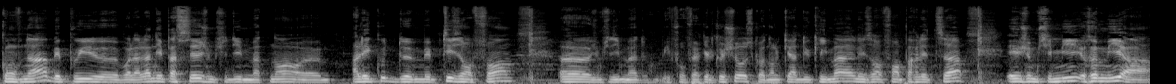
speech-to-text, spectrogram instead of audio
convenable. Et puis euh, voilà, l'année passée, je me suis dit maintenant, à l'écoute de mes petits enfants, euh, je me suis dit il faut faire quelque chose. Quoi. Dans le cadre du climat, les enfants parlaient de ça, et je me suis mis remis à,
